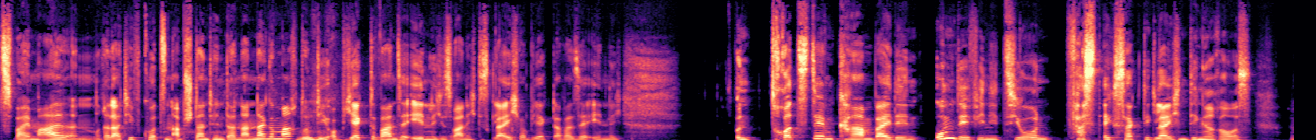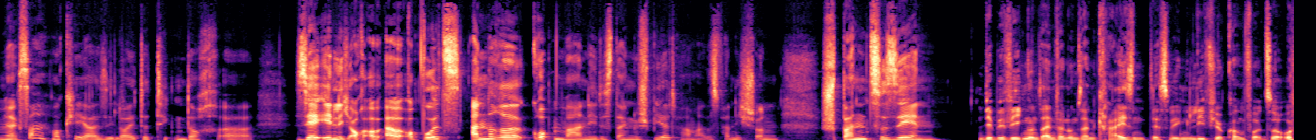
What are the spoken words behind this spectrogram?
zweimal in relativ kurzen Abstand hintereinander gemacht und die Objekte waren sehr ähnlich. Es war nicht das gleiche Objekt, aber sehr ähnlich. Und trotzdem kam bei den Umdefinitionen fast exakt die gleichen Dinge raus. Du merkst, ah, okay, also die Leute ticken doch äh, sehr ähnlich, auch äh, obwohl es andere Gruppen waren, die das dann gespielt haben. Also das fand ich schon spannend zu sehen. Wir bewegen uns einfach in unseren Kreisen, deswegen leave your comfort zone.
